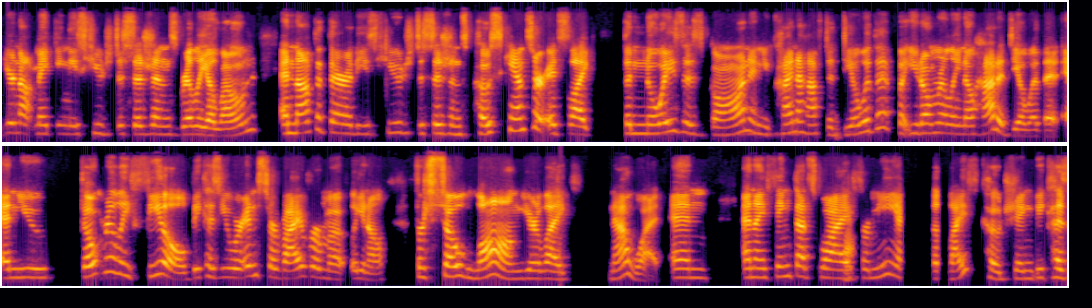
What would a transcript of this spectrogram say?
you're not making these huge decisions really alone. And not that there are these huge decisions post cancer it's like the noise is gone and you kind of have to deal with it but you don't really know how to deal with it. And you don't really feel because you were in survivor mode you know for so long you're like now what? And and i think that's why for me the life coaching because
